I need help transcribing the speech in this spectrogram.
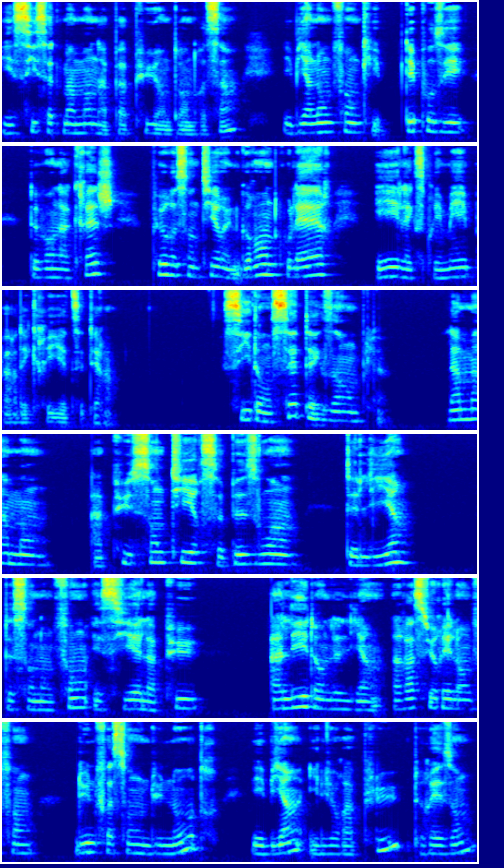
et si cette maman n'a pas pu entendre ça, eh bien l'enfant qui est déposé devant la crèche peut ressentir une grande colère et l'exprimer par des cris, etc. Si dans cet exemple, la maman a pu sentir ce besoin de lien de son enfant et si elle a pu aller dans le lien, rassurer l'enfant d'une façon ou d'une autre, eh bien, il n'y aura plus de raison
